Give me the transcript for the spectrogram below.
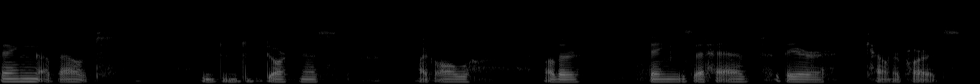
thing about d- darkness, like all other things that have their counterparts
